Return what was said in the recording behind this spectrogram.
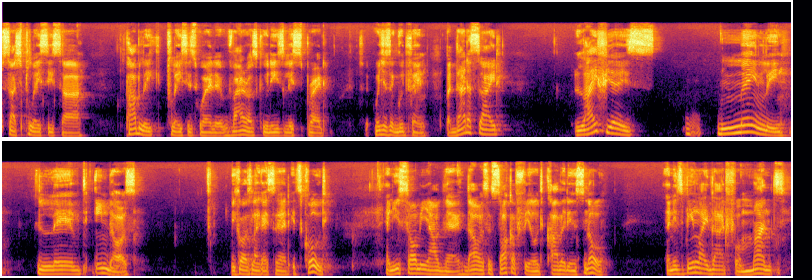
such places are public places where the virus could easily spread, which is a good thing. But that aside, life here is mainly lived indoors because like I said, it's cold. And you saw me out there. That was a soccer field covered in snow. And it's been like that for months,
